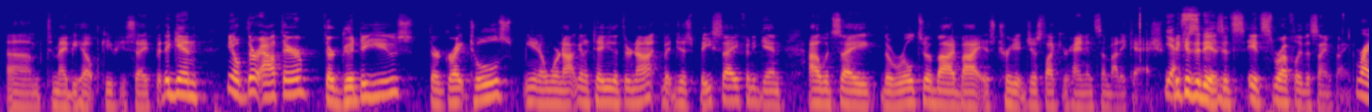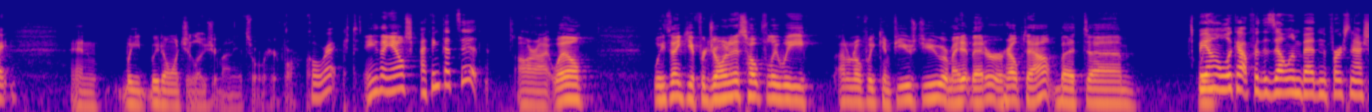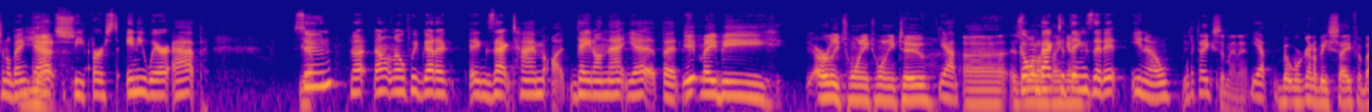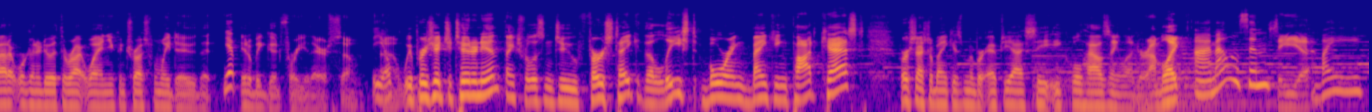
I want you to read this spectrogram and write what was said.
um, to maybe help keep you safe. But again, you know they're out there. They're good to use. They're great tools. You know we're not going to tell you that they're not, but just be safe. And again, I would say the rule to abide by is treat it just like you're handing somebody cash Yes. because it is. It's it's roughly the same thing. right. And we we don't want you to lose your money. That's what we're here for. Correct. Anything else? I think that's it. All right. Well, we thank you for joining us. Hopefully we. I don't know if we confused you or made it better or helped out, but um, Be on the lookout for the Zelle embed in the First National Bank Yes. app, the first Anywhere app. Soon. Not, I don't know if we've got an exact time uh, date on that yet, but It may be early 2022. yeah. Uh, Going back to things that it, you know, It takes a minute. Yep. But we're going to be safe about it. We're going to do it the right way, and you can trust when we do that Yep. it'll be good for you there. So Yep. uh, we appreciate you tuning in. Thanks for listening to First Take, the least boring banking podcast. First National Bank is a member FDIC equal housing lender. I'm Blake. I'm Allison. See ya. Bye.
